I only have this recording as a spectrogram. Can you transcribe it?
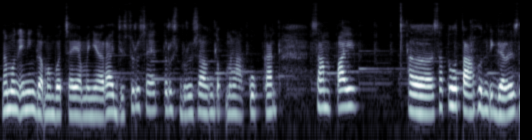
Namun ini gak membuat saya menyerah justru saya terus berusaha untuk melakukan sampai uh, satu tahun 365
